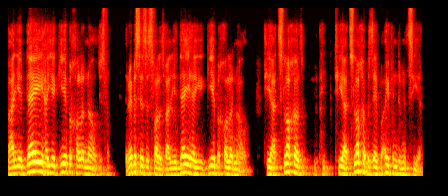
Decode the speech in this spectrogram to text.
Just the Rebbe says as follows: Val Yedei Hayagir Anal. Tiatzlocha b'zeh ba'ofen de Metzia.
